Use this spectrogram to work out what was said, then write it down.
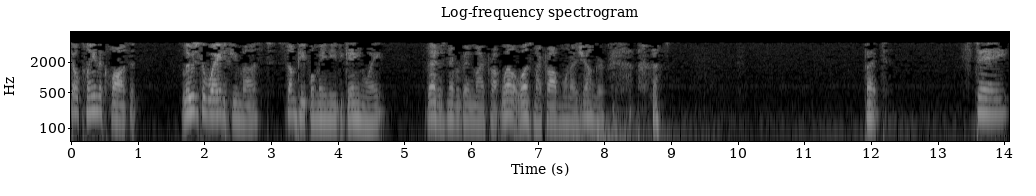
So clean the closet. Lose the weight if you must. Some people may need to gain weight. That has never been my problem. Well, it was my problem when I was younger. but stay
